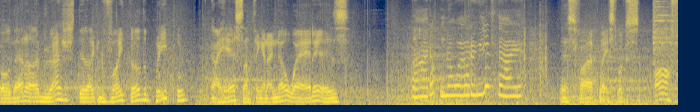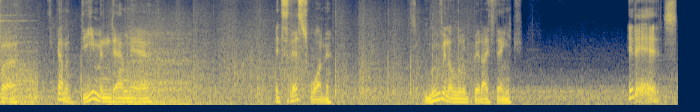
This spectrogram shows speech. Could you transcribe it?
Well, that I'm rested, I can fight other people. I hear something and I know where it is. But I don't know how to get there. This fireplace looks awful. Got a demon down here. It's this one. It's moving a little bit, I think. It is.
